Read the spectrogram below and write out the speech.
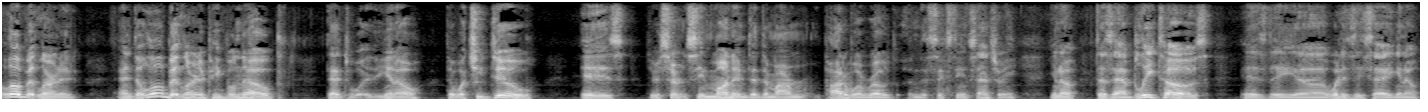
a little bit learned, and a little bit learned people know that you know that what you do is there's certain simonim that the Maharam Padua wrote in the 16th century. You know, does have blitos? Is the uh, what does he say? You know,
